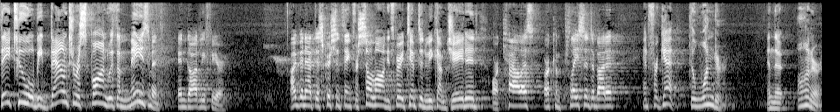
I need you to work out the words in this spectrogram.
they too will be bound to respond with amazement and godly fear. I've been at this Christian thing for so long, it's very tempting to become jaded or callous or complacent about it and forget the wonder and the honor.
